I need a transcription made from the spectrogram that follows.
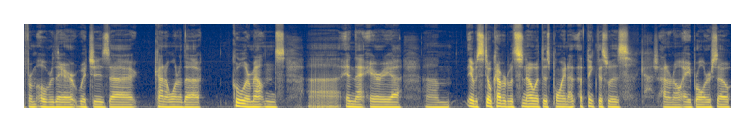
from over there, which is kind of one of the cooler mountains uh, in that area. Um, it was still covered with snow at this point. I, I, think this was, gosh, I don't know, April or so.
